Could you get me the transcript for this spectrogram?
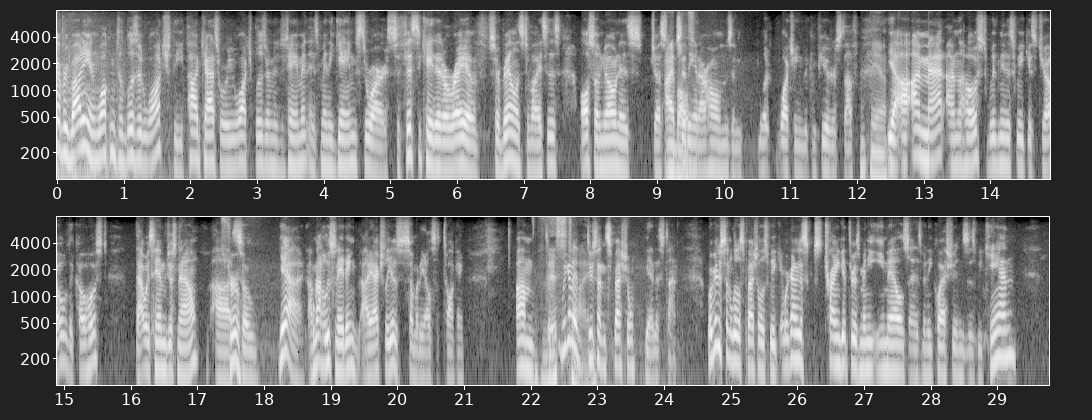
everybody, and welcome to Blizzard Watch, the podcast where we watch Blizzard Entertainment as many games through our sophisticated array of surveillance devices, also known as just Eyeballs. sitting in our homes and watching the computer stuff. Yeah. Yeah, I- I'm Matt. I'm the host. With me this week is Joe, the co-host. That was him just now. Uh, True. So yeah, I'm not hallucinating. I actually is somebody else talking. Um, This we're gonna time. do something special. Yeah, this time. We're gonna do something a little special this week, and we're gonna just try and get through as many emails and as many questions as we can,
